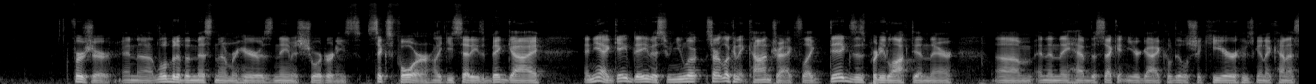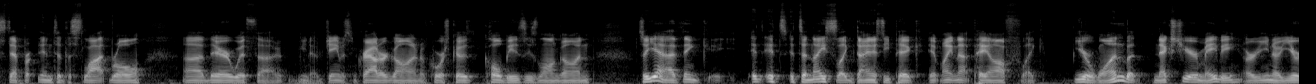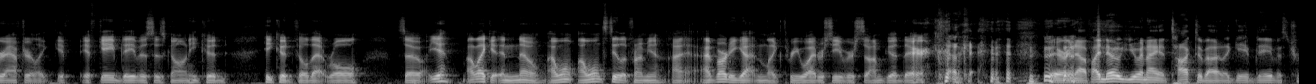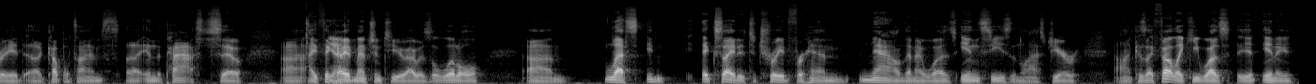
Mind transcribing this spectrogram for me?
For sure. And uh, a little bit of a misnomer here. His name is shorter and he's 6'4. Like you said, he's a big guy. And yeah, Gabe Davis, when you look, start looking at contracts, like Diggs is pretty locked in there. Um, and then they have the second year guy, Khalil Shakir, who's going to kind of step into the slot role uh, there with, uh, you know, Jamison Crowder gone. And of course, Cole Beasley's long gone. So yeah, I think it, it's it's a nice like dynasty pick. It might not pay off like year one, but next year maybe, or you know, year after. Like if if Gabe Davis is gone, he could he could fill that role. So yeah, I like it, and no, I won't. I won't steal it from you. I, I've already gotten like three wide receivers, so I'm good there. okay, fair enough. I know you and I had talked about a Gabe Davis trade a couple times uh, in the past, so uh, I think Yeah. I had mentioned to you I was a little um, less in, excited to trade for him now than I was in season last year because I felt like he was in, in a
